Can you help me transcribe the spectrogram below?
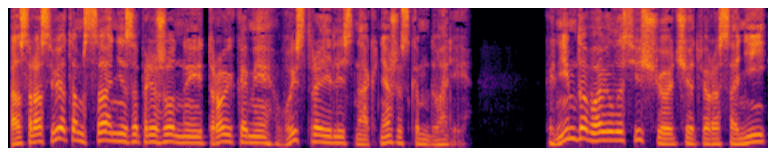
А с рассветом сани, запряженные тройками, выстроились на княжеском дворе. К ним добавилось еще четверо саней,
